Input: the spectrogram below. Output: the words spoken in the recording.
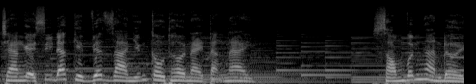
chàng nghệ sĩ đã kịp viết ra những câu thơ này tặng Nai. Sóng vẫn ngàn đời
